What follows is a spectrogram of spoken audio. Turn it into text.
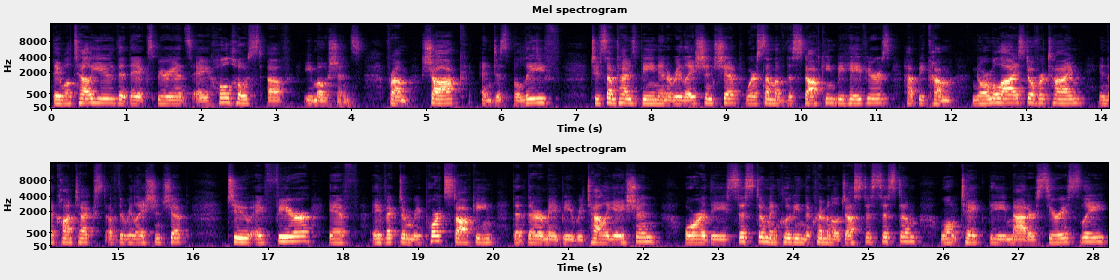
they will tell you that they experience a whole host of emotions from shock and disbelief to sometimes being in a relationship where some of the stalking behaviors have become normalized over time in the context of the relationship to a fear if a victim reports stalking that there may be retaliation or the system, including the criminal justice system, won't take the matter seriously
